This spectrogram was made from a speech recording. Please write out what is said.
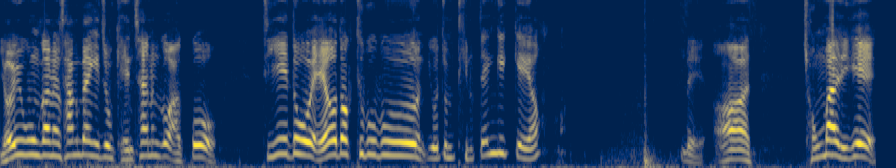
여유 공간은 상당히 좀 괜찮은 것 같고 뒤에도 에어덕트 부분 이거 좀 뒤로 당길게요. 네, 아 정말 이게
